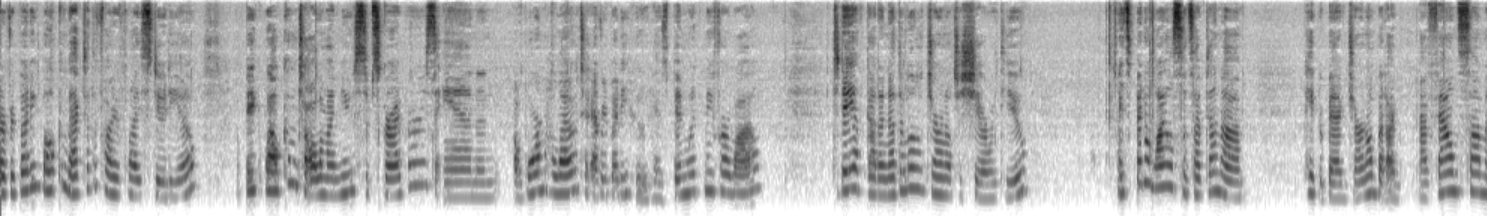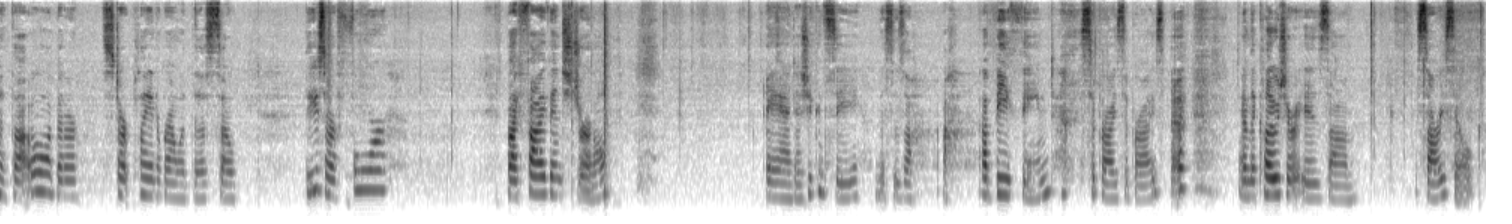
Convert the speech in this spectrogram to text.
everybody, welcome back to the Firefly Studio. A big welcome to all of my new subscribers and a warm hello to everybody who has been with me for a while. Today I've got another little journal to share with you. It's been a while since I've done a paper bag journal, but I, I found some and thought, oh, I better start playing around with this. So these are four by five inch journal. And as you can see, this is a, a, a bee themed, surprise, surprise. and the closure is um, sari silk.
